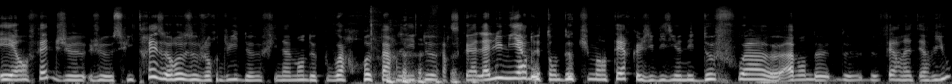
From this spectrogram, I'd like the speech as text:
Et en fait, je, je suis très heureuse aujourd'hui de finalement de pouvoir reparler d'eux parce qu'à la lumière de ton documentaire que j'ai visionné deux fois euh, avant de, de, de faire l'interview,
